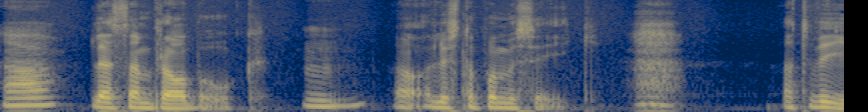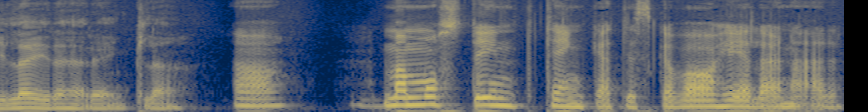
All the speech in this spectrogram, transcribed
Ja, läsa en bra bok, mm, ja, lyssna på musik. Att vila i det här enkla. ja. Man måste inte tänka att det ska vara hela den här,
